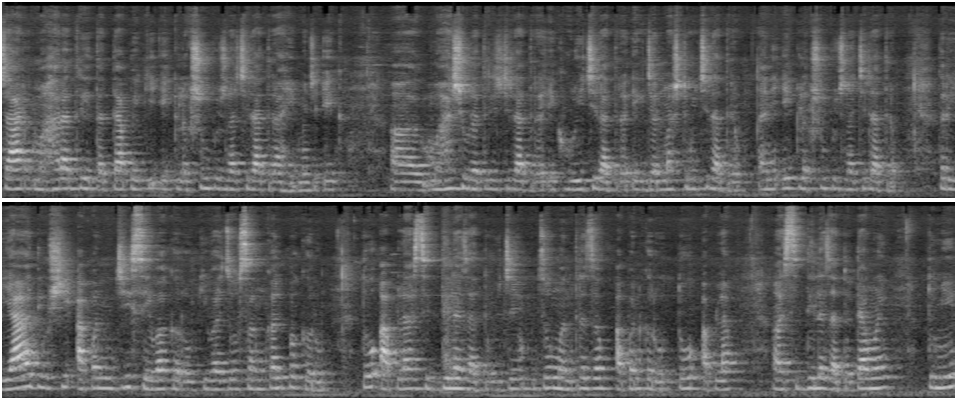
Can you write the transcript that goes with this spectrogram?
चार महारात्री येतात त्यापैकी एक लक्ष्मीपूजनाची रात्र आहे. म्हणजे एक महाशिवरात्रीची रात्र एक होळीची रात्र एक जन्माष्टमीची रात्र आणि एक लक्ष्मीपूजनाची रात्र. तर या दिवशी आपण जी सेवा करू किंवा जो संकल्प करू तो आपला सिद्धीला जातो. जे जो मंत्र जप आपण करू तो आपला सिद्धीला जातो. त्यामुळे तुम्ही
